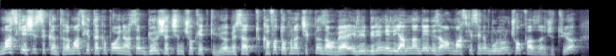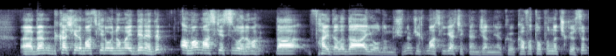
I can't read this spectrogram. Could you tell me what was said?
Maske işi sıkıntılı. Maske takıp oynarsa görüş açını çok etkiliyor. Mesela kafa topuna çıktığın zaman veya eli, birinin eli yandan değdiği zaman maske senin burnunu çok fazla acıtıyor. Ee, Ben birkaç kere maskeyle oynamayı denedim ama maskesiz oynamak daha faydalı, daha iyi olduğunu düşündüm. Çünkü maske gerçekten canını yakıyor. Kafa topunda çıkıyorsun.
